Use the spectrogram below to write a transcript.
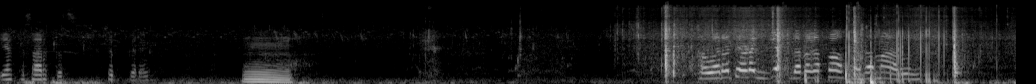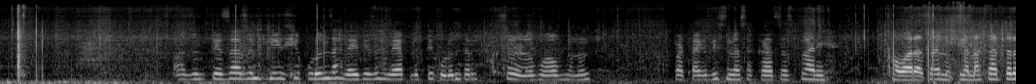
एकसारखंच शेतकऱ्या हम्म. फवारा तेवढा घेतला बघा पावसाचा मारून. अजून त्याचं अजून हे शिकडून झालंय ते झालंय आपलं तिकडून तर सरळ व्हावं म्हणून. पटाक दिसणं सकाळचाच पारे फवारा चालू केला का तर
